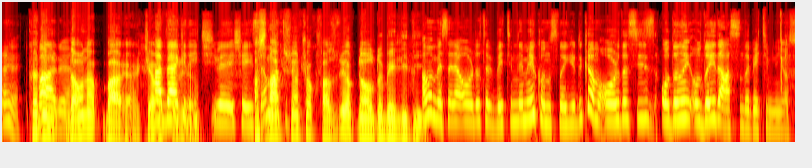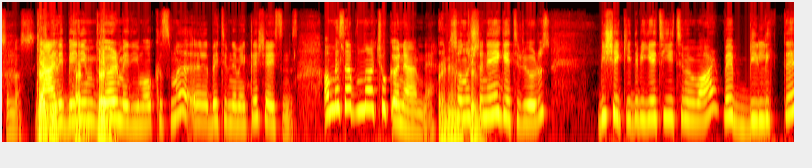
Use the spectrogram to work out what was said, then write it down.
Evet. Kadın bağırıyor. da ona bağırarak cevap ha, belki veriyor. de iç ve şeyse Aslında ama, aksiyon çok fazla yok. Ne olduğu belli değil. ama mesela orada tabii betimlemeye konusuna girdik ama orada siz odanı odayı da aslında betimliyorsunuz. Tabii, yani benim tabii, tabii. görmediğim o kısmı e, betimlemekle şeysiniz. Ama mesela bunlar çok önemli. Önemli, Sonuçta tabii. neye getiriyoruz? Bir şekilde bir yeti yitimi var ve birlikte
